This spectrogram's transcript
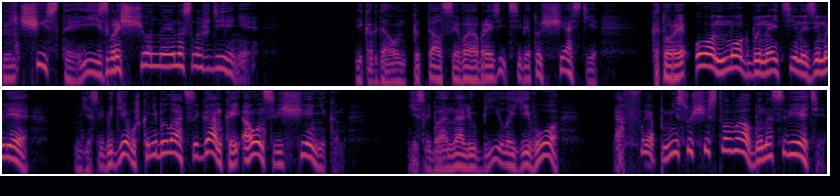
нечистое и извращенное наслаждение. И когда он пытался вообразить себе то счастье, которое он мог бы найти на земле, если бы девушка не была цыганкой, а он священником, если бы она любила его, а Фэб не существовал бы на свете.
